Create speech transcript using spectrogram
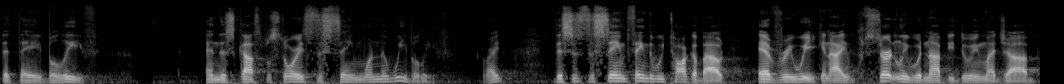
that they believe. And this gospel story is the same one that we believe, right? This is the same thing that we talk about every week. And I certainly would not be doing my job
